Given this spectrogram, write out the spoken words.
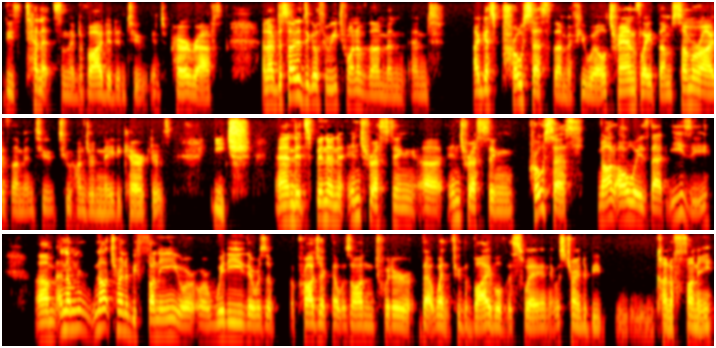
these tenets and they're divided into, into paragraphs. And I've decided to go through each one of them and, and I guess, process them, if you will, translate them, summarize them into 280 characters each. And it's been an interesting, uh, interesting process. Not always that easy. Um, and I'm not trying to be funny or, or witty. There was a, a, project that was on Twitter that went through the Bible this way, and it was trying to be kind of funny.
